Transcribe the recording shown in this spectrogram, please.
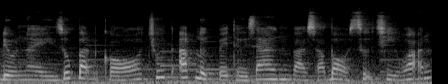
Điều này giúp bạn có chút áp lực về thời gian và xóa bỏ sự trì hoãn.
